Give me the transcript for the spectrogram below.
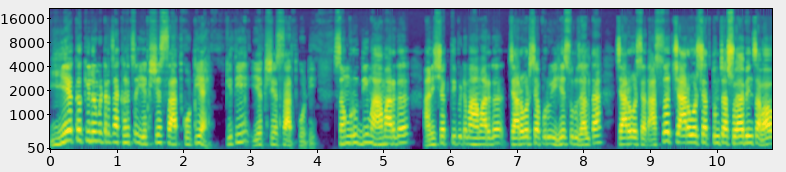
एक किलोमीटरचा खर्च एकशे सात कोटी आहे. किती? एकशे सात कोटी. समृद्धी महामार्ग आणि शक्तीपीठ महामार्ग चार वर्षापूर्वी हे सुरू झालता. चार वर्षात. असं चार वर्षात तुमचा सोयाबीनचा भाव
